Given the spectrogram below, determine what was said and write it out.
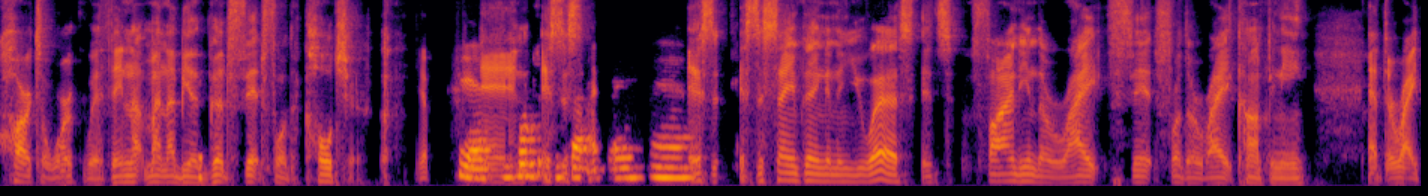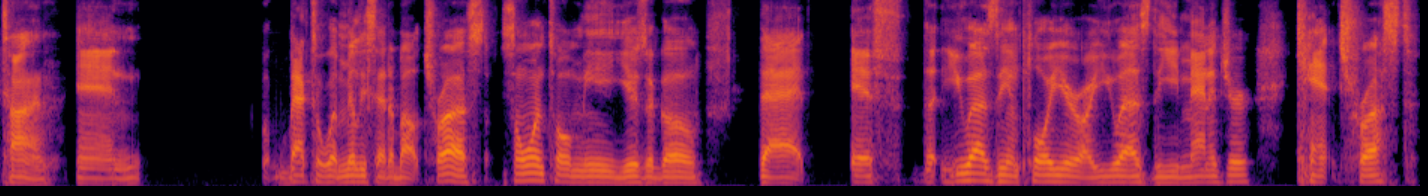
hard to work with. They not, might not be a good fit for the culture. Yep. Yeah. And it's, the, yeah. it's it's the same thing in the US. It's finding the right fit for the right company at the right time. And back to what Millie said about trust, someone told me years ago that if the you as the employer or you as the manager can't trust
